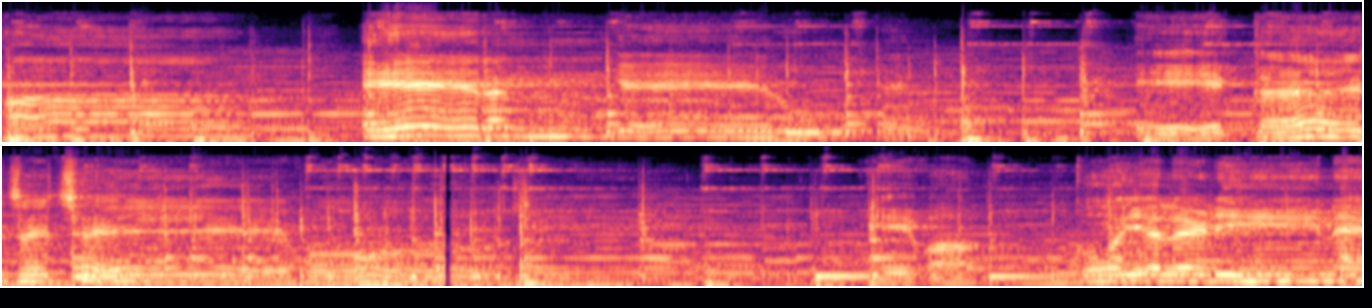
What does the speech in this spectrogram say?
હા એ રંગે રૂપે એક જ છે હો એવા કોયલડીને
